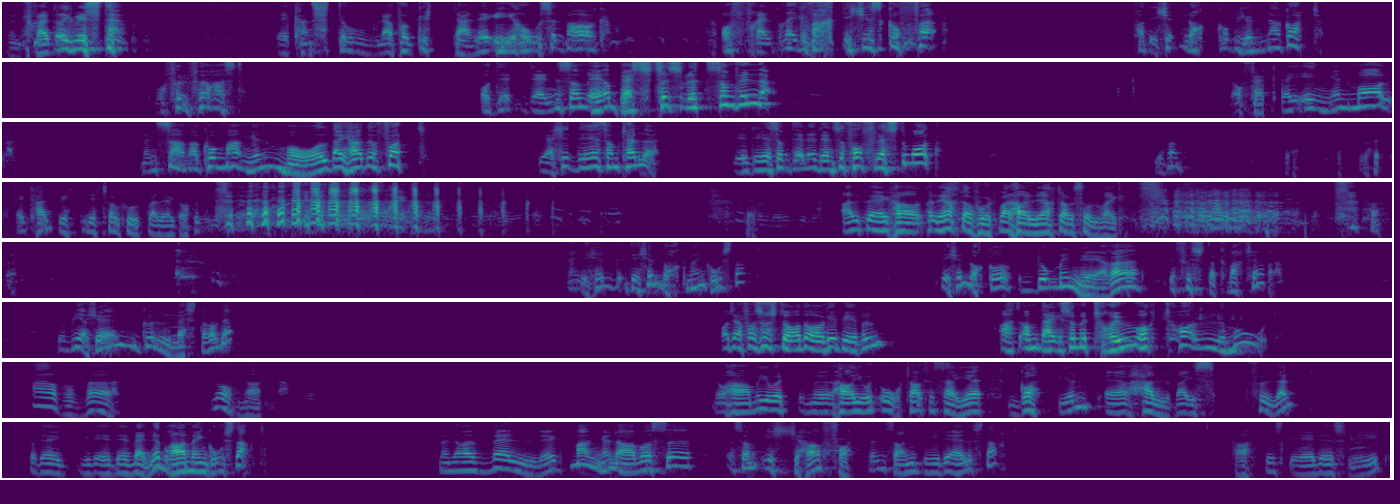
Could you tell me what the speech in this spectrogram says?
Men Fredrik visste. Jeg kan stole på guttene i Rosenborg. Og Fredrik ble ikke skuffet. For det er ikke nok å begynne godt. Må fullføres. Og det er den som er best til slutt, som vinner. Nå fikk de ingen mål. Men samme hvor mange mål de hadde fått, det er ikke det som teller. Det er det som teller den som får flest mål. Ikke sant? Jeg kan bitte litt om fotball, jeg òg. Alt jeg har lært av fotball, har jeg lært av Solveig. Men det er, det er ikke nok med en god start. Det er ikke nok å dominere det første kvarteret. Da blir ikke en gullmester av det. Og Derfor så står det òg i Bibelen at om de som er tru og tålmod, arver lovnadene. Nå har vi, jo et, vi har jo et ordtak som sier 'godt begynt er halvveis fullendt'. Så det, det, det, er veldig bra med en god start. Men det er veldig mange av oss eh, som ikke har fått en sånn ideell start. Faktisk er det slik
